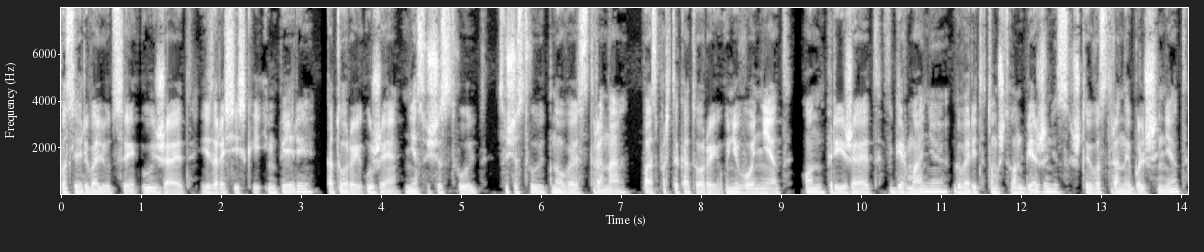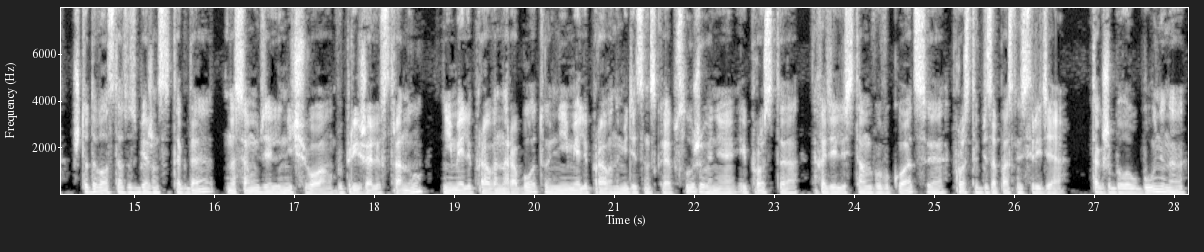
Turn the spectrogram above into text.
после революции уезжает из Российской империи, которой уже не существует. Существует новая страна, паспорта которой у него нет. Он приезжает в Германию, говорит о том, что он беженец, что его страны больше нет. Что давал статус беженца тогда? На самом деле ничего. Вы приезжали в страну, не имели права на работу, не имели права на медицинское обслуживание и просто находились там в эвакуации, просто в безопасной среде. Также было у Бунина,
